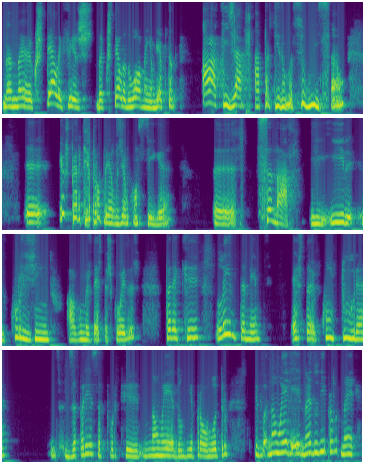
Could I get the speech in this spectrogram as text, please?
na, na costela e fez da costela do homem a mulher, portanto há aqui já a partir de uma submissão. Eh, eu espero que a própria religião consiga eh, sanar e ir corrigindo algumas destas coisas para que lentamente esta cultura desapareça, porque não é de um dia para o outro, não é, não é do dia para o outro, não é,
